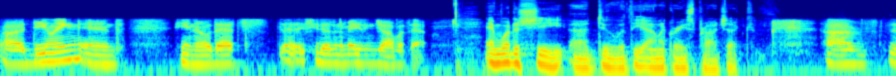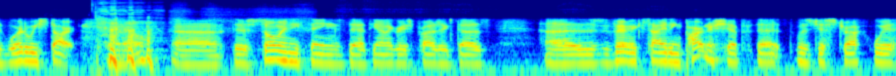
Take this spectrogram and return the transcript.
uh, dealing, and you know, that's uh, she does an amazing job with that. And what does she uh, do with the Anna Grace Project? Uh, where do we start? You know, uh, there's so many things that the Anna Grace Project does. Uh, there's a very exciting partnership that was just struck with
